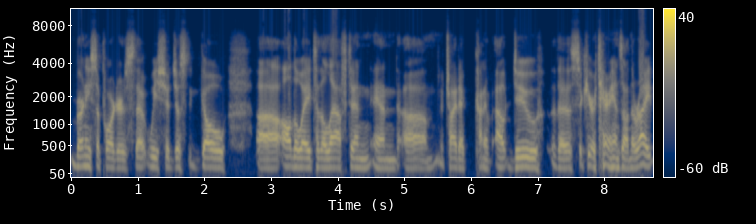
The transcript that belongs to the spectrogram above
Bernie supporters that we should just go uh, all the way to the left and and um, try to kind of outdo the securitarians on the right.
